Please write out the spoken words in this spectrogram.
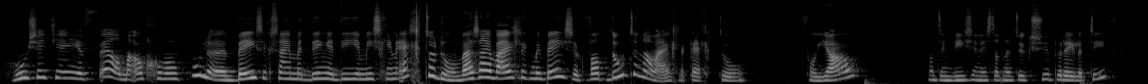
hoe zit je in je vel? Maar ook gewoon voelen. Bezig zijn met dingen die je misschien echt toe doen. Waar zijn we eigenlijk mee bezig? Wat doet er nou eigenlijk echt toe? Voor jou? Want in die zin is dat natuurlijk super relatief.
